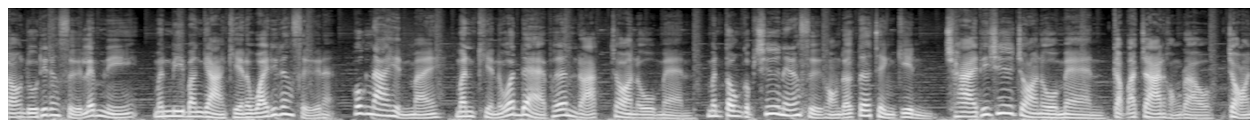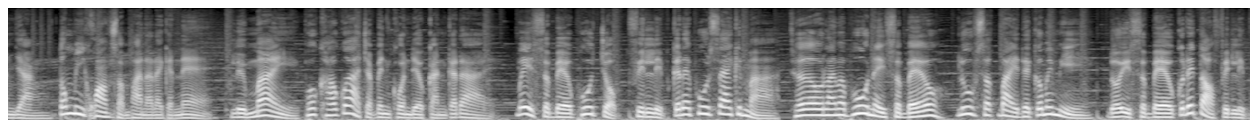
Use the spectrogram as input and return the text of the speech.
ลองดูที่หนังสือเล่มนี้ มันมีบางอย่างเขียนเอาไว้ที่หนังสือน่ะ พวกนายเห็นไหม มันเขียนว่าแด่เพื่อนรักจอห์นโอแมน มันตรงกับชื่อในหนังสือของดรเจงกิน ชายที่ชื่อจอห์นโอแมนกับอาจารย์ของเราจอห์นยังต้องมีความสัมพันธ์อะไรกันแน่ หรือไม่พวกเขาก็อาจจะเป็นคนเดียวกันก็ได้ เมื่ออิซาเบลพูดจบฟิลิปก็ได้พูดแทรกขึ้นมา เธอเอาอะไรมาพูดในอิซาเบล รูปสักใบเธอก็ไม่มี โดยอิซาเบลก็ได้ตอบฟิลิป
